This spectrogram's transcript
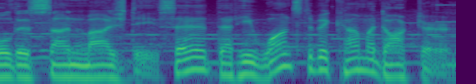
oldest son, Majdi, said that he wants to become a doctor.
